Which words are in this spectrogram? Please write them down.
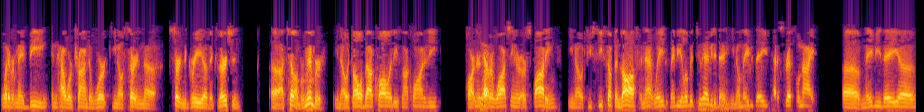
whatever it may be, and how we're trying to work you know a certain uh, certain degree of exertion. Uh, I tell them, remember, you know, it's all about quality, it's not quantity. Partners yep. that are watching or, or spotting, you know, if you see something's off and that weight may be a little bit too heavy today, you know, maybe they had a stressful night, uh, maybe they, uh,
